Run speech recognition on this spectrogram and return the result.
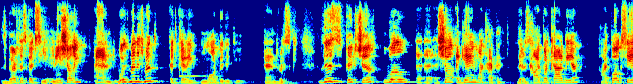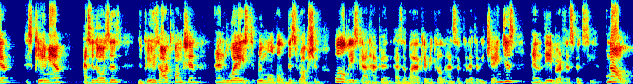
the birth asphyxia initially and with management, it carry morbidity and risk. This picture will uh, uh, show again what happened. There's hypercarbia, hypoxia, ischemia, acidosis, decreased heart function, and waste removal disruption. All these can happen as a biochemical and circulatory changes in the birth asphyxia. Now,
